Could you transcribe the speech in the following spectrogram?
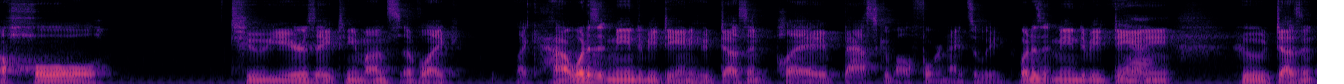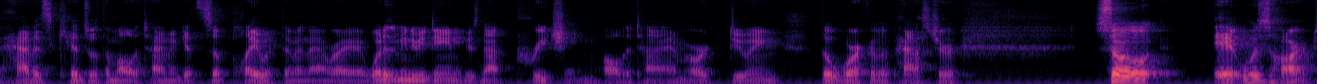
a whole two years, eighteen months of like. Like how? What does it mean to be Danny who doesn't play basketball four nights a week? What does it mean to be Yeah. Danny who doesn't have his kids with him all the time and gets to play with them in that way? What does it mean to be Danny who's not preaching all the time or doing the work of a pastor? So it was hard.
